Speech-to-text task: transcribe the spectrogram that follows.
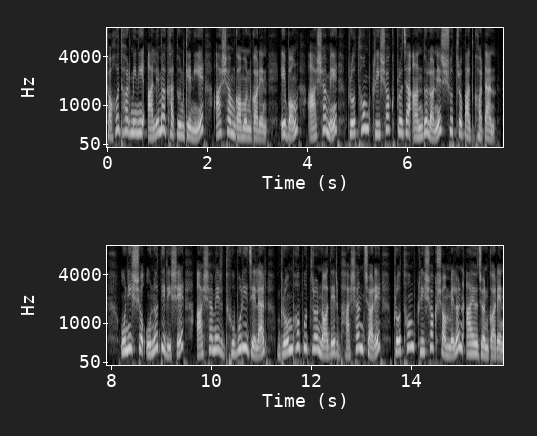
সহধর্মিনী আলেমা খাতুনকে নিয়ে আসাম গমন করেন এবং আসামে প্রথম কৃষক প্রজা আন্দোলনের সূত্রপাত ঘটান। উনিশশো আসামের ধুবুরি জেলার ব্রহ্মপুত্র নদের ভাষাঞ্চরে প্রথম কৃষক সম্মেলন আয়োজন করেন।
